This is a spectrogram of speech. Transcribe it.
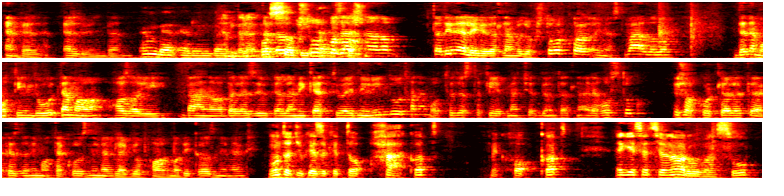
Ember előnyben. Ember előnyben. Ember előnyben. A storkozásnál, tehát én elégedetlen vagyok storkkal, én ezt vállalom, de nem ott indult, nem a hazai bána belezők elleni kettő egynél indult, hanem ott, hogy ezt a két meccset döntetlenre hoztuk, és akkor kellett elkezdeni matekozni, meg legjobb harmadikazni, meg... Mondhatjuk ezeket a hákat, meg hakat, egész egyszerűen arról van szó,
